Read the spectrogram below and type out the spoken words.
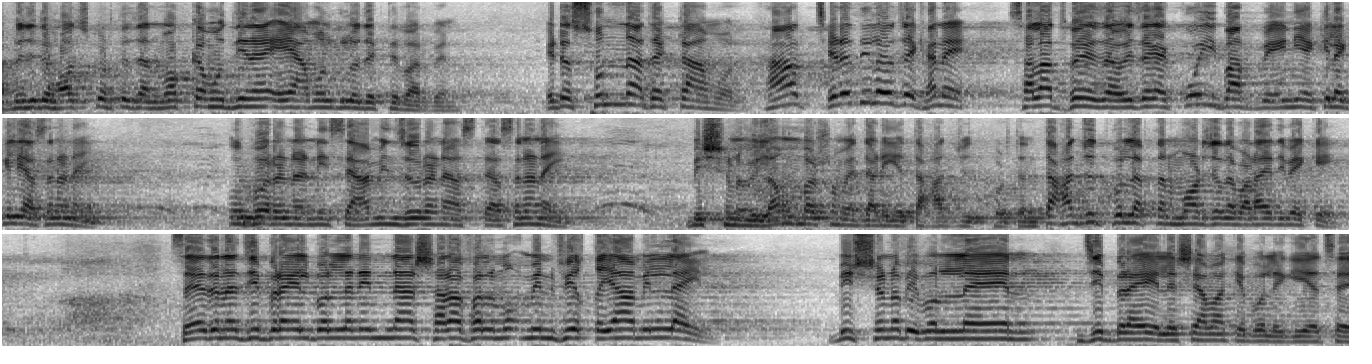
আপনি যদি হজ করতে যান মক্কা, মদিনায় এই আমলগুলো দেখতে পারবেন। এটা সুন্নাত একটা আমল। হাত ছেড়ে দিলেও যেখানে সালাত হয়ে যায়, ওই জায়গায় কই বাঁধবে? এই নিয়ে কিলাকিলি আছে না নাই? উপরে না নিচে, আমিন জোরে না আসতে আছে না নাই? বিশ্বনবী লম্বা সময় দাঁড়িয়ে তাহাজ্জুদ পড়তেন। তাহাজ্জুদ পড়লে আপনার মর্যাদা বাড়ায় দিবে কে? সৈয়দনা জিব্রাইল বললেন, ইন্না শারাফাল মুমিন ফি কিয়ামিল লাইল। বিশ্বনবী বললেন, জিব্রাইল এসে আমাকে বলে গিয়েছে,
